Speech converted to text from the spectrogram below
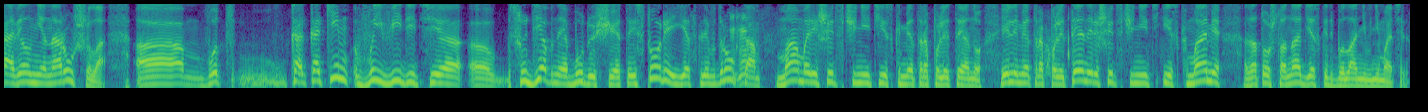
правил не нарушила. А, вот каким вы видите э, судебное будущее этой истории, если вдруг там мама решит вчинить иск метрополитену или метрополитен решит вчинить иск маме за то, что она, дескать, была невнимательна?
